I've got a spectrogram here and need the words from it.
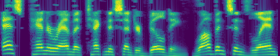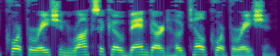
S. Panorama Technicenter Building, Robinson's Land Corporation Roxaco Vanguard Hotel Corporation.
